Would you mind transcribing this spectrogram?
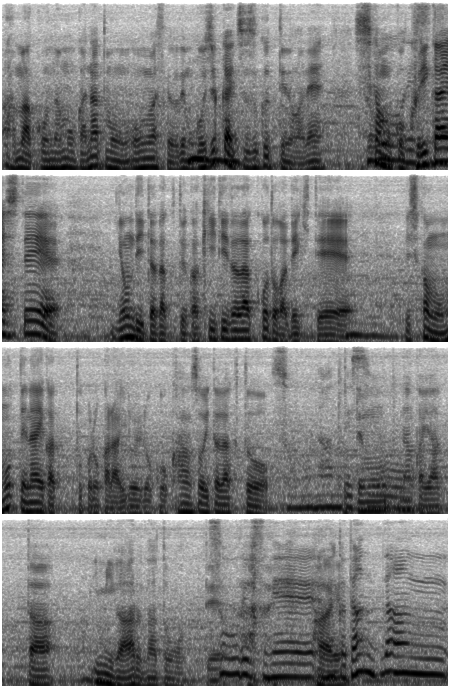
あまあこんなもんかなとも思いますけどでも50回続くっていうのがね、うん、しかもこう繰り返して読んでいただくというか聞いていただくことができて。うん、でしかも思ってないかところからいろいろ感想いただくととてもなんかやった意味があるなと思って。そうですね、はい、なんかだんだん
